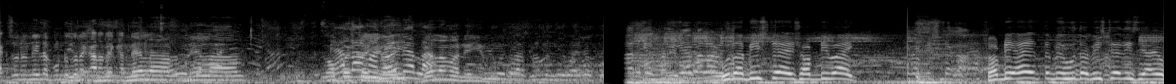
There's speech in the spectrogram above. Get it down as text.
একজনে নিলে পনেরো জনে খানা দেখেন মেলার মেলার মানে। হুদা বিশটা সবটি বাইক। সবটি এই তুমি হুদা বিশটা দিছি আয়ো।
